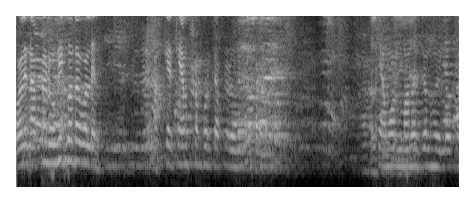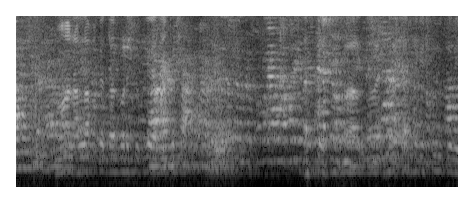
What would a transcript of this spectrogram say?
বলেন, আপনার অভিজ্ঞতা বলেন। আজকের ক্যাম্প সম্পর্কে আপনার অভিজ্ঞতা কেমন? মানুষজন হইল, কেমন? আজকে সকাল প্রায় দশটার থেকে শুরু করি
